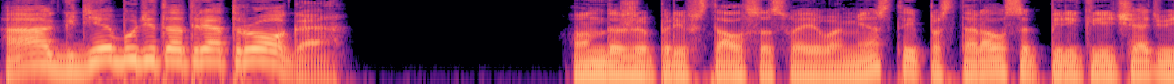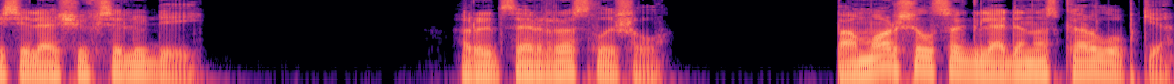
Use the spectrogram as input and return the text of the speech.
а где будет отряд Рога?» Он даже привстал со своего места и постарался перекричать веселящихся людей. Рыцарь расслышал. Поморщился, глядя на скорлупки.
